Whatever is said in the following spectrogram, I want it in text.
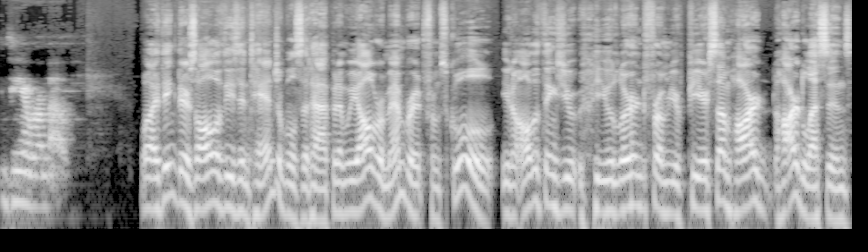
via remote? Well, I think there's all of these intangibles that happen, and we all remember it from school. You know, all the things you you learned from your peers, some hard hard lessons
